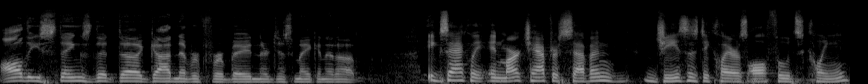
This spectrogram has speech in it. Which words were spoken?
all these things that uh, God never forbade, and they're just making it up. Exactly. In Mark chapter 7, Jesus declares all foods clean.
